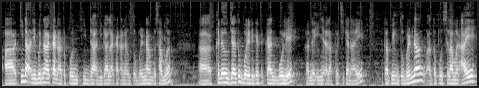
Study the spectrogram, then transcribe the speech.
Uh, tidak dibenarkan ataupun tidak digalakkan anda untuk berenang bersama. Uh, kena hujan tu boleh dikatakan boleh kerana ini adalah percikan air. Tetapi untuk berenang ataupun selamat air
